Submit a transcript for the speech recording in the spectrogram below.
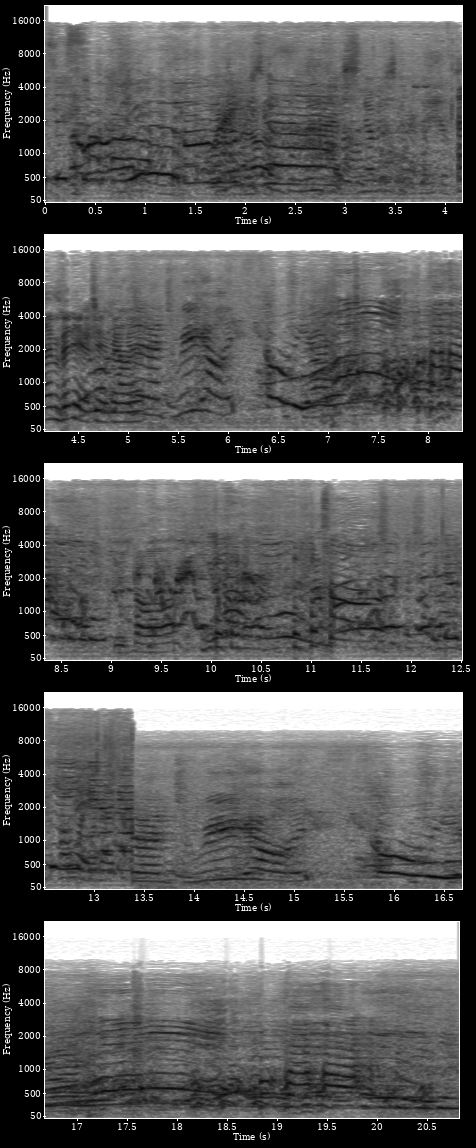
This is so cute. Oh my gosh. I'm videotaping it. It's real. Oh yeah. You fell off? Oh, Oh yeah.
